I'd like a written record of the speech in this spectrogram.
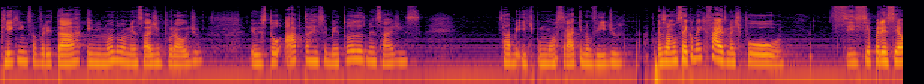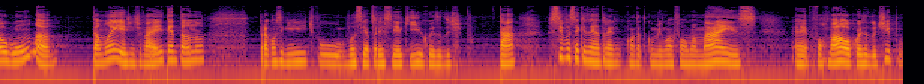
clique em favoritar e me manda uma mensagem por áudio. Eu estou apto a receber todas as mensagens, sabe? E, tipo, mostrar aqui no vídeo. Eu só não sei como é que faz, mas, tipo, se, se aparecer alguma, tamo aí. A gente vai tentando para conseguir, tipo, você aparecer aqui, coisa do tipo, tá? Se você quiser entrar em contato comigo de uma forma mais é, formal, coisa do tipo,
